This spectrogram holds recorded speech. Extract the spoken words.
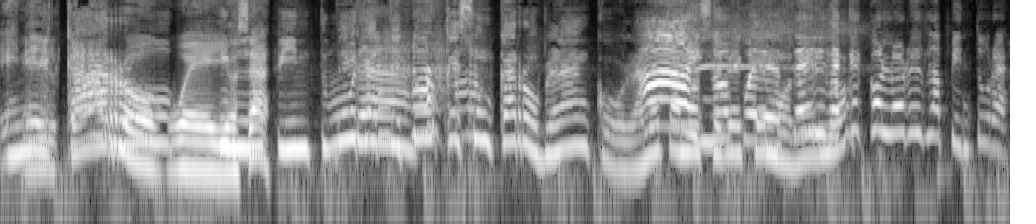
En, el, carro, güey. En O sea, la pintura. déjate tú que es un carro blanco. La neta Ay, no se no ve puede qué ser. modelo. ¿Y de qué color es la pintura?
